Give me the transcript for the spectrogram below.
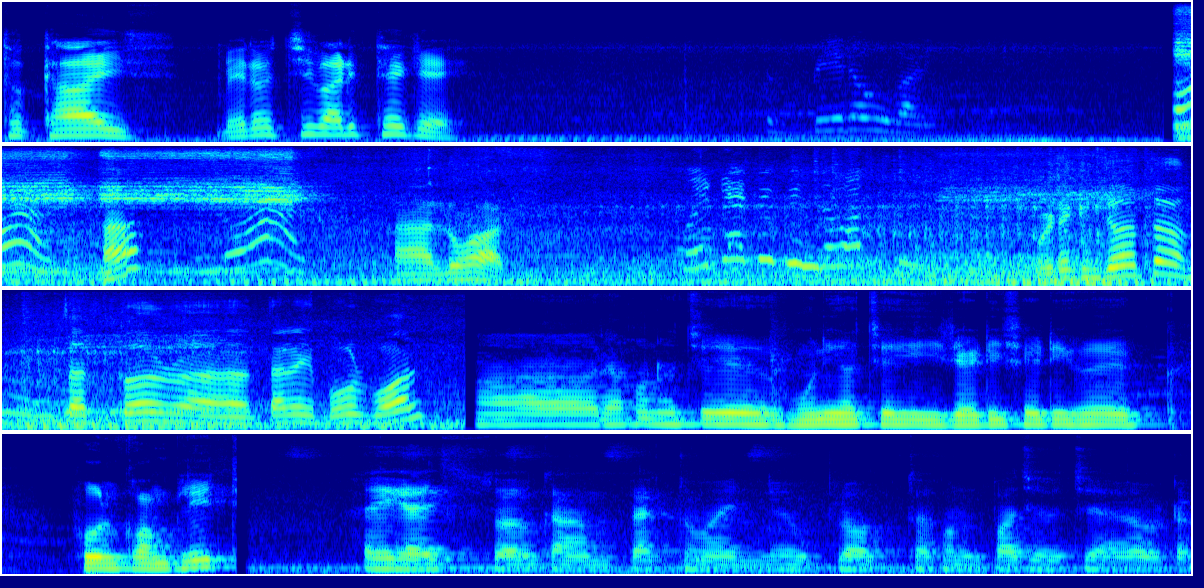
তো গাইস বেরোচ্ছি বাড়ির থেকে। হ্যাঁ? হ্যাঁ লোহার। ওইটা তো কিনতে পারছি ওইটা কিনতে পারতাম? তা তোর তাহলে বোর বল। আর এখন হচ্ছে উনি হচ্ছে এই রেডি সেডি হয়ে ফুল কমপ্লিট এই guys welcome back to my new blog তো এখন বাজে হচ্ছে এগারোটা।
